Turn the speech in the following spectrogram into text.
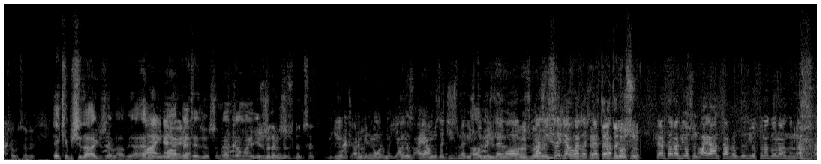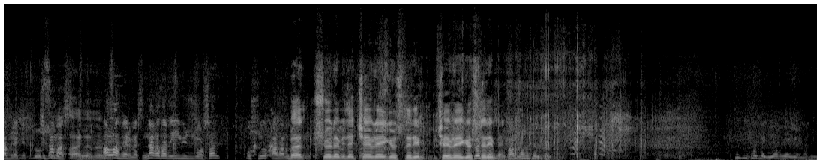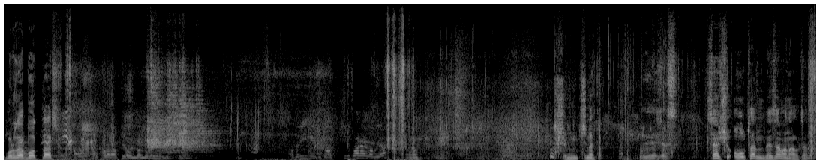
Tabii tabii. Ekip işi daha güzel abi ya. Hem Aynen muhabbet öyle. ediyorsun hem zaman Peki, yüzme de geçiriyorsun. bilmiyorsun değil mi sen? Biliyorum canım bilmem olur mu? Yalnız ayağımızda cizme, üstümüzde yüzme- o. yüzme Nasıl bilsen yüzeceğim ne kardeş? Her, Her taraf tarafta yosun. yosun. Her taraf yosun. Ayağın takıldı, yosuna dolandın. Nasıl çıkabilecek? Doğru Çıkamazsın. Aynen öyle. Allah vermesin. Ne kadar da iyi yüzücü olsan bu su adamı Ben şöyle bir de çevreyi göstereyim. Çevreyi göstereyim. Göster sen. Çek. Gelmediniz? Burada botlar. Kalabalık ya ondan dolayı gelmiş ya. Adı iyi değil. 6 kişilik var herhalde bu ya. Şunun içine Yiyeceğiz. Sen şu oltanı ne zaman alacaksın?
